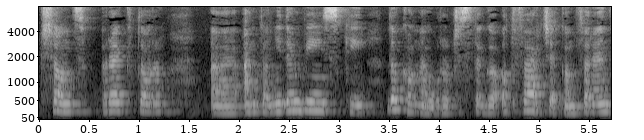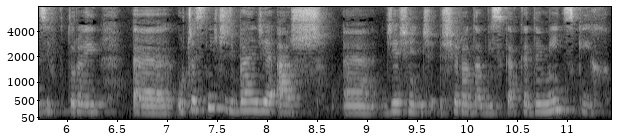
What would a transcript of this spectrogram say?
ksiądz rektor e, Antoni Dębiński dokona uroczystego otwarcia konferencji, w której e, uczestniczyć będzie aż 10 środowisk akademickich,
